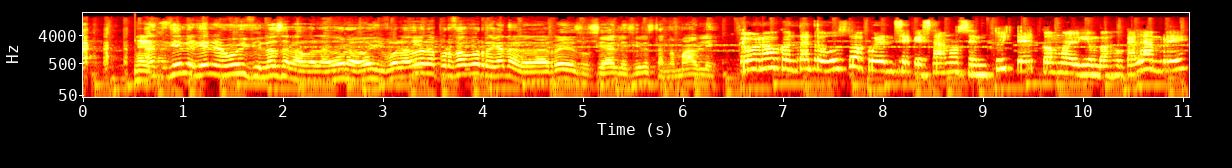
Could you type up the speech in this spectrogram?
Ah, Viene, viene muy filosa la voladora hoy. Voladora, por favor, regálala a las redes sociales si eres tan amable. Como no, con tanto gusto, acuérdense que estamos en Twitter como el guion bajo calambre,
